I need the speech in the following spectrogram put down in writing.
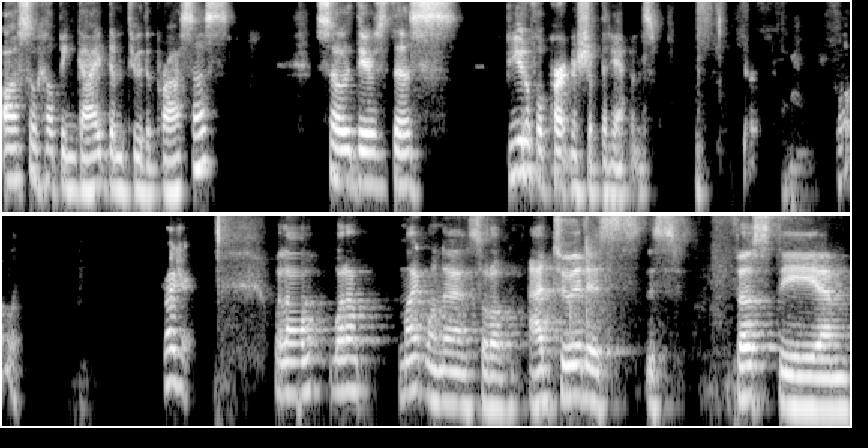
also helping guide them through the process so there's this beautiful partnership that happens. Totally. Pleasure. Well, I, what I might want to sort of add to it is this first the um,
